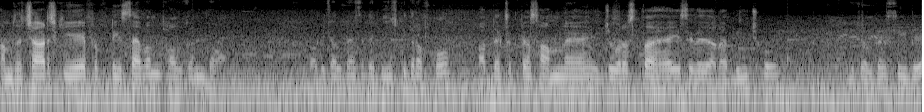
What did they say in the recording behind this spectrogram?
हमसे चार्ज किए फिफ्टी सेवन थाउज़ेंड डॉलर तो अभी चलते हैं सीधे बीच की तरफ़ को। आप देख सकते हैं सामने जो रास्ता है, ये सीधे जा रहा है बीच को। अभी चलते हैं सीधे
